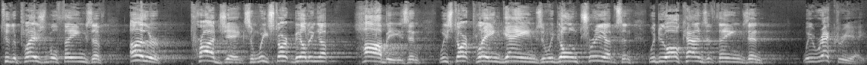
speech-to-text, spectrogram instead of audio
to the pleasurable things of other projects and we start building up hobbies and we start playing games and we go on trips and we do all kinds of things and we recreate.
